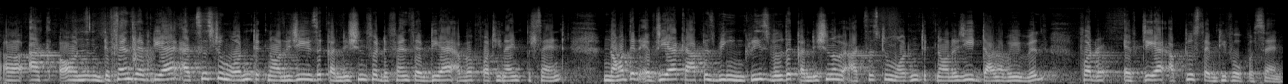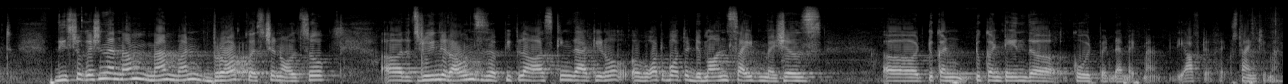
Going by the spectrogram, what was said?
uh, on defense FDI, access to modern technology is a condition for defense FDI above 49%. Now that FDI cap is being increased, will the condition of access to modern technology done away with for FDI up to 74%? These two questions, and ma'am, ma one broad question also uh, that's doing the rounds. Uh, people are asking that, you know, uh, what about the demand side measures uh, to, con to contain the COVID pandemic, ma'am, the after effects? Thank you, ma'am.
